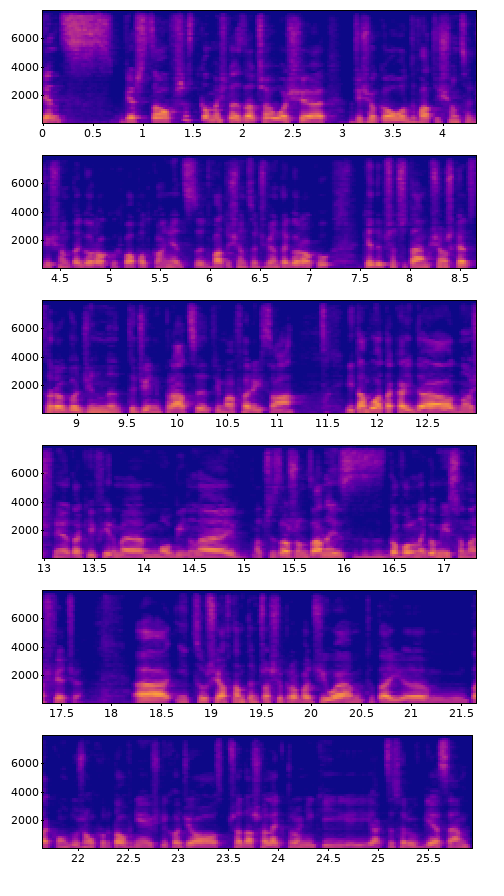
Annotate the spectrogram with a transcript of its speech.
Więc wiesz co, wszystko myślę zaczęło się gdzieś około 2010 roku, chyba pod koniec 2009 roku, kiedy przeczytałem książkę 4-godzinny tydzień pracy Tima Ferrisa. I tam była taka idea odnośnie takiej firmy mobilnej, znaczy zarządzanej z dowolnego miejsca na świecie. E, I cóż, ja w tamtym czasie prowadziłem tutaj taką dużą hurtownię, jeśli chodzi o sprzedaż elektroniki i akcesoriów GSM.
